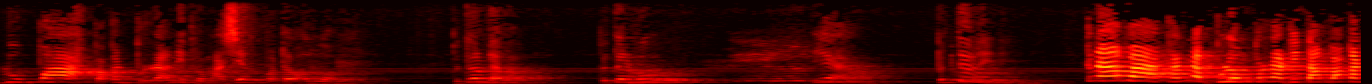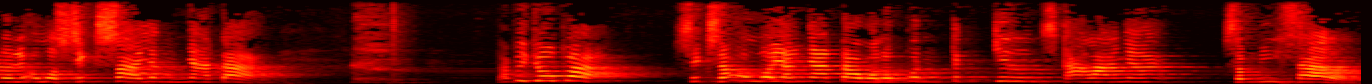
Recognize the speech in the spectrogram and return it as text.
lupa bahkan berani bermaksiat kepada Allah. Betul nggak Pak? Betul Bu? Iya, betul ini. Kenapa? Karena belum pernah ditampakkan oleh Allah siksa yang nyata. Tapi coba Siksa Allah yang nyata walaupun kecil skalanya semisal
